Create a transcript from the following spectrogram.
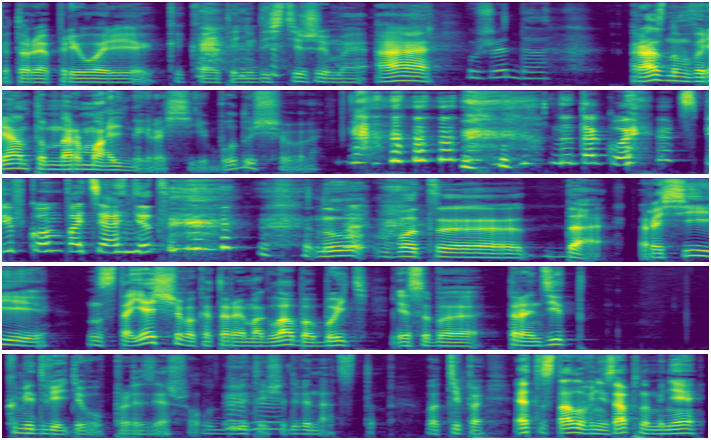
которая априори какая-то недостижимая, а Уже да. Разным вариантам нормальной России будущего. Ну такой, с пивком потянет. Ну, вот, э, да. России настоящего, которая могла бы быть, если бы транзит к Медведеву произошел в Мгм. 2012 Вот, типа, это стало внезапно мне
